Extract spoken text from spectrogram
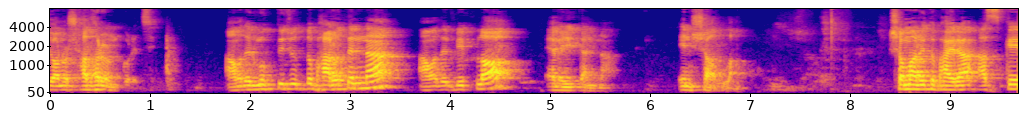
জনসাধারণ করেছে। আমাদের মুক্তিযুদ্ধ ভারতের না, আমাদের বিপ্লব আমেরিকান না। ইনশাল্লাহ সম্মানিত ভাইরা, আজকে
